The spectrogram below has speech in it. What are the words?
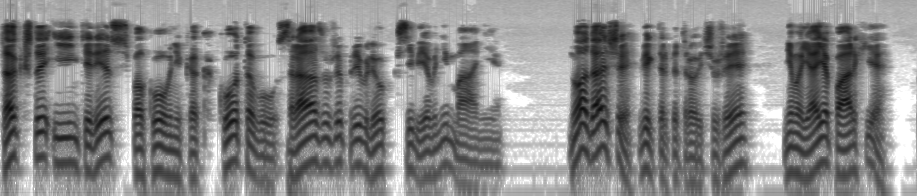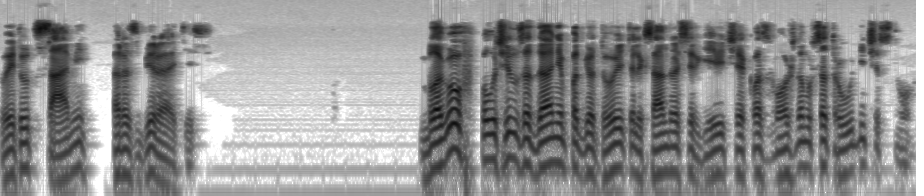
Так что и интерес полковника к Котову сразу же привлек к себе внимание. Ну а дальше, Виктор Петрович, уже не моя епархия, вы тут сами разбирайтесь. Благов получил задание подготовить Александра Сергеевича к возможному сотрудничеству.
